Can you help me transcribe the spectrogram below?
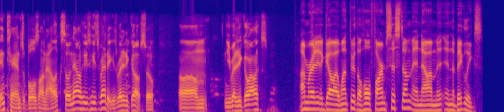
intangibles on Alex. So now he's he's ready. He's ready to go. So, um, you ready to go, Alex? I'm ready to go. I went through the whole farm system, and now I'm in the big leagues.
